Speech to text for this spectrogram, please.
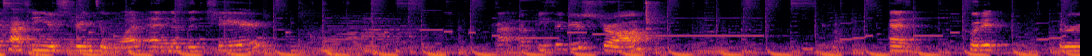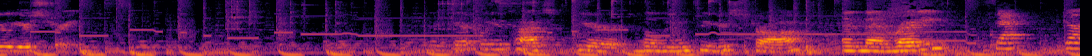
attaching your string to one end of the chair. Cut a piece of your straw and put it through your string. And attach your balloon to your straw and then ready? Set, go.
